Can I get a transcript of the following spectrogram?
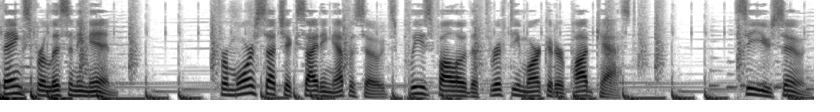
Thanks for listening in. For more such exciting episodes, please follow the Thrifty Marketer podcast. See you soon.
